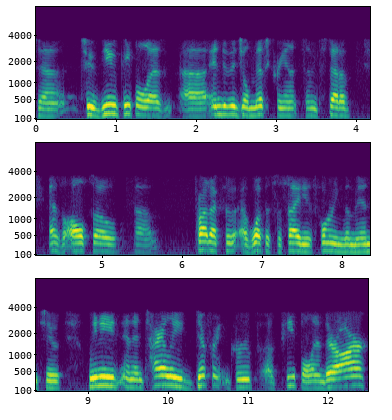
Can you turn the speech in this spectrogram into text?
to to view people as uh, individual miscreants instead of as also uh, products of, of, what the society is forming them into. We need an entirely different group of people, and there are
